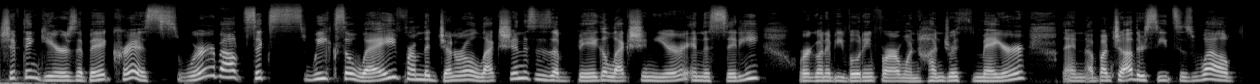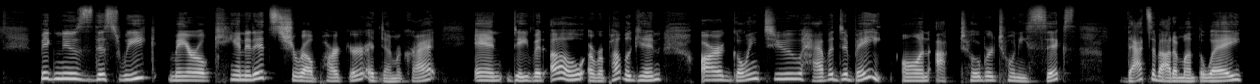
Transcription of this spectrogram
Shifting gears a bit, Chris, we're about six weeks away from the general election. This is a big election year in the city. We're going to be voting for our 100th mayor and a bunch of other seats as well. Big news this week mayoral candidates Cherelle Parker, a Democrat, and David O, a Republican, are going to have a debate on October 26th. That's about a month away.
